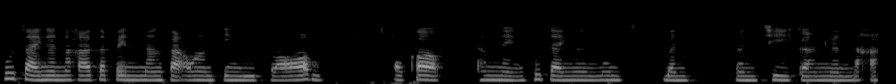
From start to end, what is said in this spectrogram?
ผู้จ่ายเงินนะคะจะเป็นนางสาวงามจริงดีพร้อม แล้วก็ตำแหน่งผู้จ่ายเงินบัญบัญบัญชีการเงินนะคะ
